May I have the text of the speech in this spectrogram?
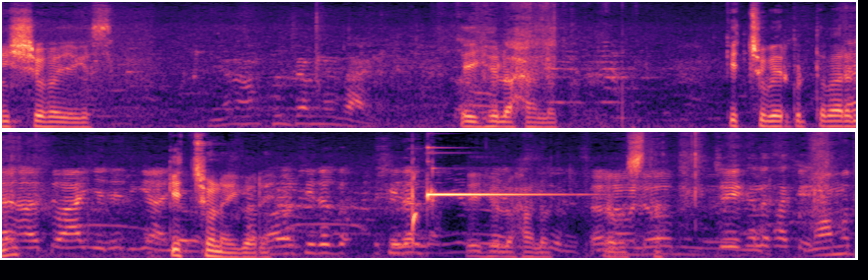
নিঃস্ব হয়ে গেছে। এই হলো হালত। কিচ্ছু বের করতে পারে না কিচ্ছু নেই করে এই হলো হালত অবস্থা। মোহাম্মদ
